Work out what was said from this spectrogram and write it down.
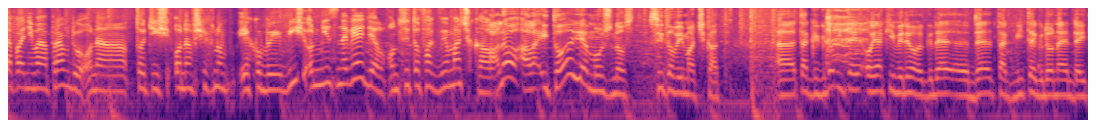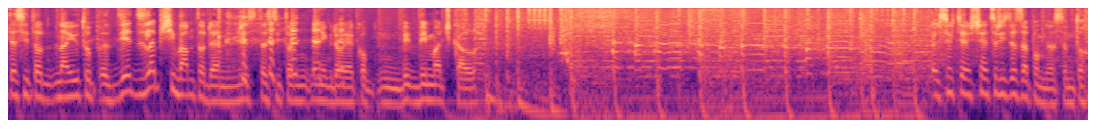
Ta paní má pravdu, ona totiž, ona všechno, jakoby, víš, on nic nevěděl, on si to fakt vymačkal. Ano, ale i to je možnost si to vymačkat. E, tak kdo víte, o jaký video kde jde, tak víte, kdo ne, dejte si to na YouTube. Je, zlepší vám to den, že jste si to někdo jako vy, vymačkal. Já jsem chtěl ještě něco říct a zapomněl jsem to.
